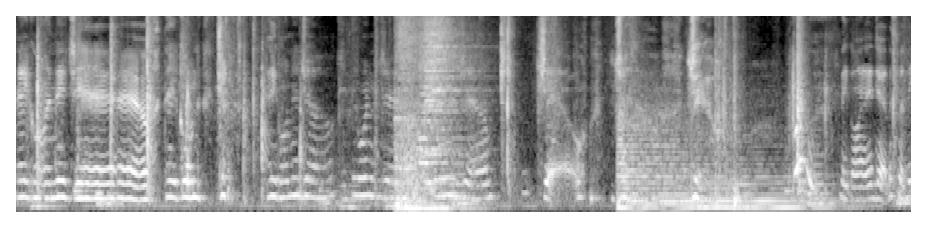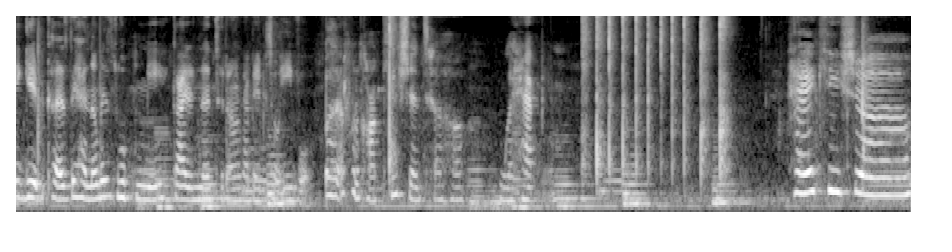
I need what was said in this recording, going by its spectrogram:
They going to jail. They going to jail. They going to jail. They going to jail. They going to jail. Jail. Jail. Jail. Woo. They going to jail. That's what they get because they had no business whooping me. God did nothing to them. That baby's so evil. But I'm gonna call Keisha and tell her what happened. Hey Keisha.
